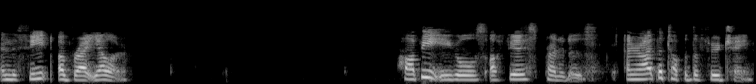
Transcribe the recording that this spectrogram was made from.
and the feet are bright yellow. Harpy eagles are fierce predators and are at the top of the food chain.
